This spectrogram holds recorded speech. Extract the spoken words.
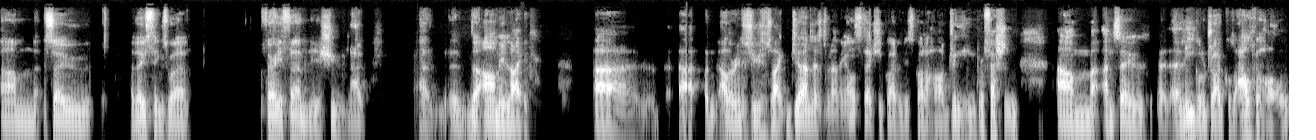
Um, so those things were very firmly eschewed. Now, the army, like uh, uh, other institutions like journalism and everything else, it's actually quite, it's quite a hard drinking profession. Um, and so a, a, legal drug called alcohol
